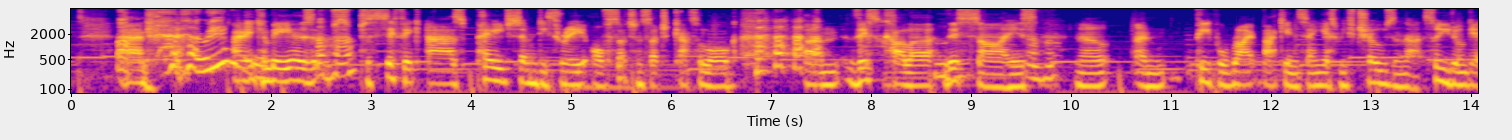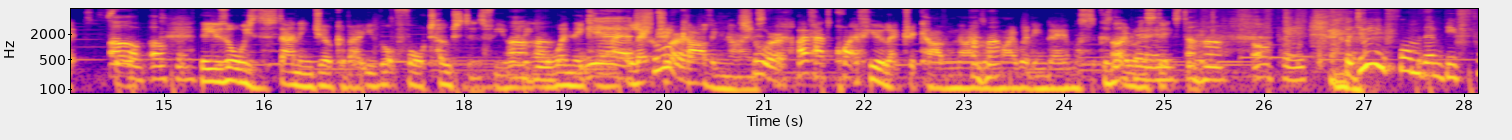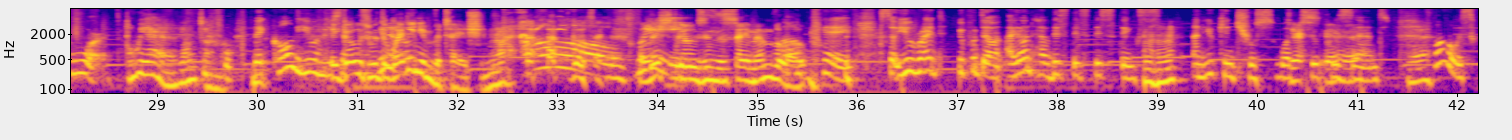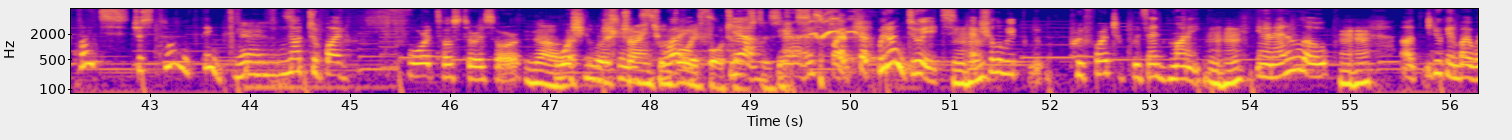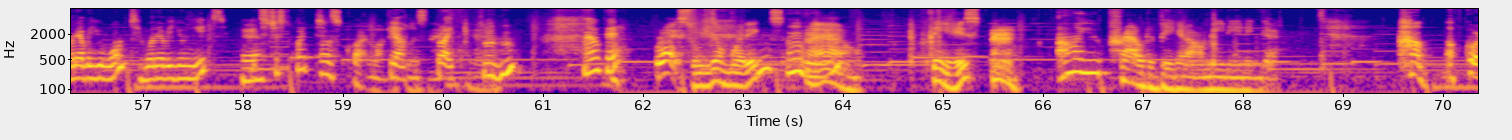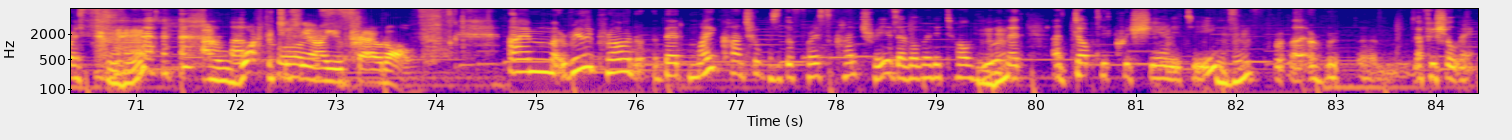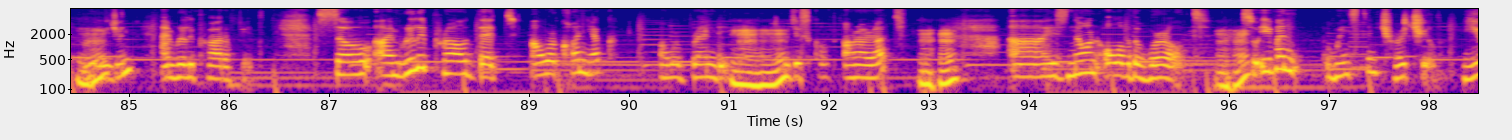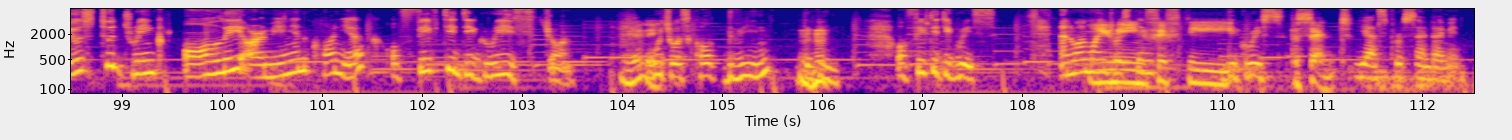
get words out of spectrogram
and really? and it can be as Uh-huh. specific as page seventy-three of such and such a catalogue, um, this color Mm-hmm. this size, Uh-huh. you know, and people write back in saying, yes, we've chosen that, so you don't get. Oh, okay. There was always the standing joke about you've got four toasters for your wedding, Uh-huh. or when they came Yeah, out, electric sure, carving knives. sure. I've had quite a few electric carving knives Uh-huh. on my wedding day, because not everyone sticks to it. uh-huh. Okay. But do you inform them before? Oh yeah, long time. Before they call you and you It say, goes with the know, wedding invitation, right? Oh, the list goes in the same envelope. Okay, so you write, you put down, I don't have this, this, these things, and you you can choose what Mm-hmm. Yes, to yeah, present. Yeah. Oh, it's quite just normal thing. Yeah, Not to buy four toasters or No, washing machines. trying to right. avoid four Yeah, toasters, Yeah, yes. it's fine. we don't do it. Actually, we prefer to present money Mm-hmm. in an envelope. Uh, you can buy whatever you want, whatever you need. Yeah. It's just quite. That's quite logical, Yeah, isn't it? right. Yeah. hmm Okay. Right, so we've done weddings. Mm-hmm. Now, thing is, are you proud of being an Armenian, Inga? Huh, of course. And what particularly are you proud of? I'm really proud that my country was the first country, as I've already told you, Mm-hmm. that adopted Christianity as the fir- uh, um, official Mm-hmm. religion. I'm really proud of it. So I'm really proud that our cognac, our brandy, Mm-hmm. which is called Ararat, uh, is known all over the world. Mm-hmm. So even Winston Churchill used to drink only Armenian cognac of 50 degrees, John Really? which was called Dvin, Dvin mm-hmm. of 50 degrees. And one more Mm-hmm. you interesting mean 50 degrees. percent? Yes, percent, I mean.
